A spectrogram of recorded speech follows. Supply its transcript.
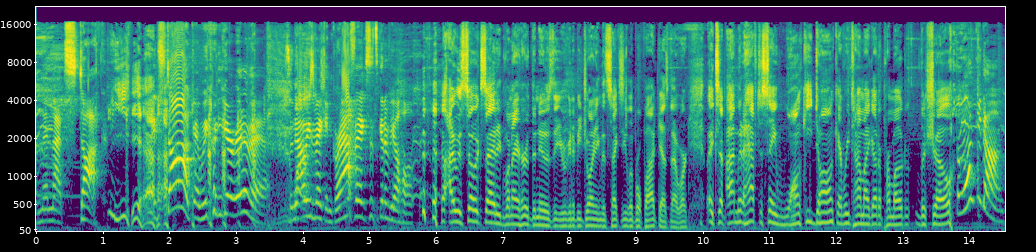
And then that stuck. Yeah, It stuck and we couldn't get rid of it. So now he's making graphics. It's going to be a whole thing. I was so excited when I heard the news that you were going to be joining the Sexy Liberal Podcast Network. Except I'm going to have to say Wonky Donk every time I go to promote the show. The wonky donk.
